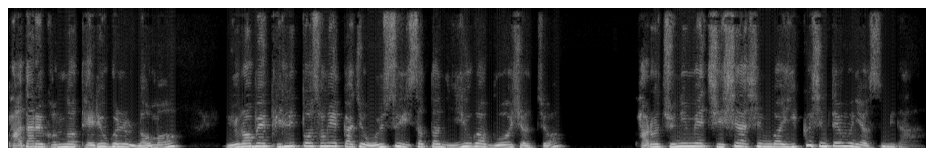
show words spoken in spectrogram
바다를 건너 대륙을 넘어 유럽의 빌립보 성에까지 올 수 있었던 이유가 무엇이었죠? 바로 주님의 지시하심과 이끄심 때문이었습니다.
